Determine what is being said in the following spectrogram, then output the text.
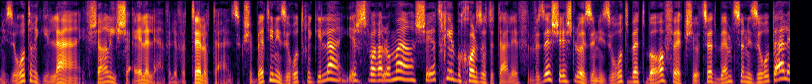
נזירות רגילה, אפשר להישאל עליה ולבטל אותה, אז כשב' היא נזירות רגילה, יש סברה לומר שיתחיל בכל זאת את א', וזה שיש לו איזה נזירות ב' באופק שיוצאת באמצע נזירות א',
